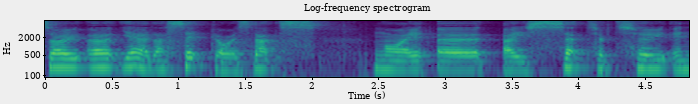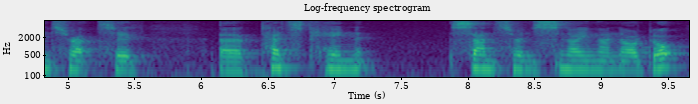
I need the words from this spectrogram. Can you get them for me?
So uh, yeah, that's it, guys. That's my uh, a set of two interactive uh, Peterkin Santa and Snowman I got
